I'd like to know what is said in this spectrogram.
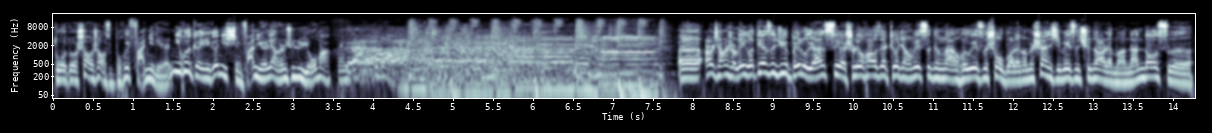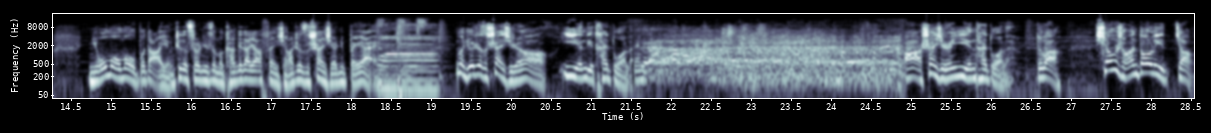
多多少少是不会烦你的人。你会跟一个你心烦的人两人去旅游吗？对吧？呃，二强说了一个电视剧《白鹿原》，四月十六号在浙江卫视跟安徽卫视首播了。我们陕西卫视去哪儿了吗？难道是牛某某不答应这个事儿？你怎么看？给大家分析下，这是陕西人的悲哀。我觉得这是陕西人啊，意淫的太多了。啊，陕西人意淫太多了，对吧？相声按道理讲，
